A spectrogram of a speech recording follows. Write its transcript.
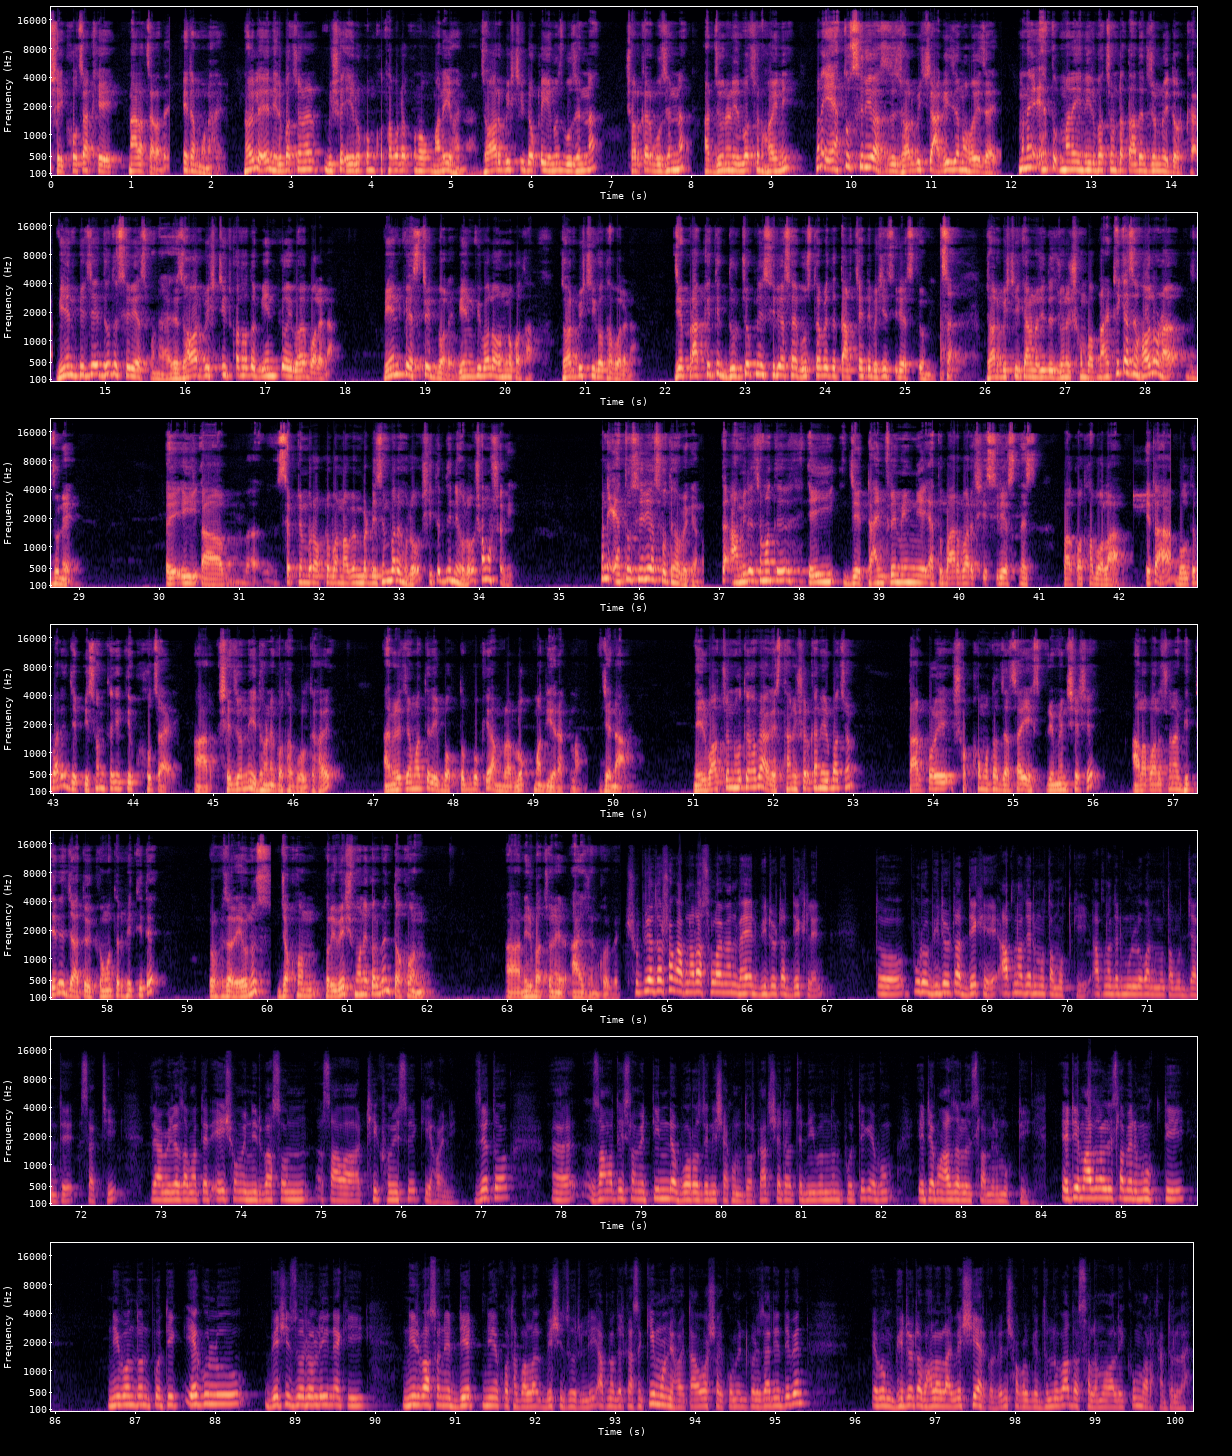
সেই খোঁচা খেয়ে নাড়াচাড়া দেয়, এটা মনে হয়। নইলে নির্বাচনের বিষয়ে এরকম কথা বলার কোনো মানেই হয় না। ঝড়, বৃষ্টি, ডক্টর ইউনুস বুঝেন না, সরকার বুঝেন না, আর জুনে নির্বাচন হয়নি মানে এত সিরিয়াস যে ঝড়, বৃষ্টি আগেই যেন হয়ে যায় মানে এত মানে নির্বাচনটা তাদের জন্যই দরকার। বিএনপির যে দ্রুত সিরিয়াস মনে হয়। যে ঝড়, বৃষ্টির কথা তো বিএনপি ওইভাবে বলে না। বিএনপি স্টেট বলে বিএনপি বলে অন্য কথা। ঝড়, বৃষ্টির কথা বলে না। যে প্রাকৃতিক দুর্যোগ নিয়ে সিরিয়াস হয় বুঝতে হবে যে তার চাইতে বেশি সিরিয়াস কেউ নেই। আচ্ছা ঝড় বৃষ্টির কারণে যদি জুনে সম্ভব না হয়, ঠিক আছে, হলো না জুনে। এই- সেপ্টেম্বর, অক্টোবর, নভেম্বর, ডিসেম্বরে হলো, শীতের দিনে হলো, সমস্যা কি? মানে এত সিরিয়াস হতে হবে কেন? তা আমিরা জামাতের এই যে টাইম ফ্রেমিং নিয়ে এত বারবার সেই সিরিয়াসনেস বা কথা বলা, এটা বলতে পারে যে পিছন থেকে কেউ খোঁচায়। আর সেজন্য এই ধরনের কথা বলতে হয়। আমিরা জামাতের এই বক্তব্যকে আমরা লোকমা দিয়ে রাখলাম যে না নির্বাচন হতে হবে, আগে স্থানীয় সরকার নির্বাচন, তারপরে সক্ষমতা যাচাই এক্সপেরিমেন্ট শেষে আলাপ আলোচনার ভিত্তিতে, জাতীয় ঐক্যমতের ভিত্তিতে প্রফেসর ইউনুস যখন পরিবেশ মনে করবেন তখন নির্বাচনের আয়োজন করবেন। সুপ্রিয় দর্শক, আপনারা সোলাইমান ভাইয়ের ভিডিওটা দেখলেন। তো পুরো ভিডিওটা দেখে আপনাদের মতামত কি? আপনাদের মূল্যবান মতামত জানতে চাচ্ছি যে আমিরা জামাতের এই সময় নির্বাচন চাওয়া ঠিক হয়েছে কি হয়নি? যেহেতু জামাতে ইসলামের তিনটা বড় জিনিস এখন দরকার, সেটা হচ্ছে নিবন্ধন প্রতীক এবং এটিএম আজহারুল ইসলামের মুক্তি। এটিএম আজহারুল ইসলামের মুক্তি, নিবন্ধন প্রতীক, এগুলো বেশি জরুরি নাকি নির্বাচনের ডেট নিয়ে কথা বলা বেশি জরুরি? আপনাদের কাছে কি মনে হয় তা অবশ্যই কমেন্ট করে জানিয়ে দেবেন এবং ভিডিওটা ভালো লাগলে শেয়ার করবেন। সকলকে ধন্যবাদ। আসসালামু আলাইকুম রহমতুল্লাহ।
